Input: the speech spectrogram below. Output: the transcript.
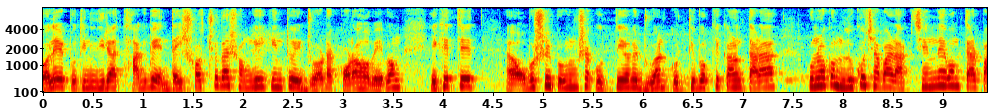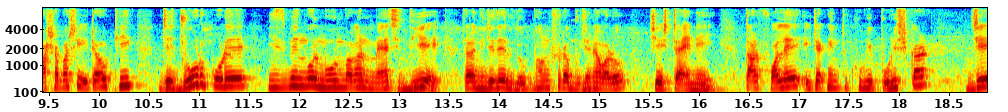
দলের প্রতিনিধিরা থাকবেন, তাই স্বচ্ছতার সঙ্গেই কিন্তু এই ড্রটা করা হবে এবং এক্ষেত্রে অবশ্যই প্রশংসা করতেই হবে ডুরান কর্তৃপক্ষকে কারণ তারা কোনো রকম লুকোছাপা রাখছেন না এবং তার পাশাপাশি এটাও ঠিক যে জোর করে ইস্টবেঙ্গল মোহনবাগান ম্যাচ দিয়ে তারা নিজেদের লভ্যাংশটা বুঝে নেওয়ারও চেষ্টায় নেই। তার ফলে এটা কিন্তু খুবই পরিষ্কার যে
